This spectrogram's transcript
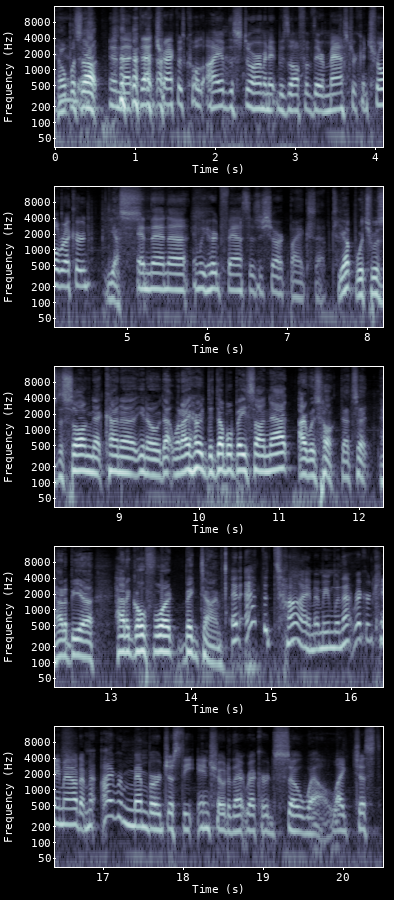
Help us out. and that, that track was called Eye of the Storm, and it was off of their Master Control record. Yes. And then uh, and we heard Fast as a Shark by Accept. Yep, which was the song that kind of you know that when I heard the double bass on that, I was hooked. That's it. Had to be a had to go for it big time. And at the time, I mean, when that record came out, I, mean, I remember just the intro to that record so well. Like, just.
